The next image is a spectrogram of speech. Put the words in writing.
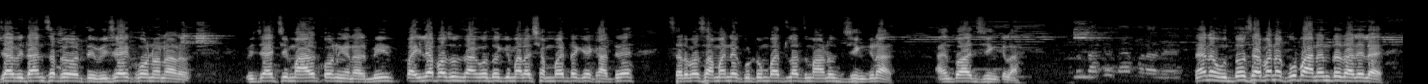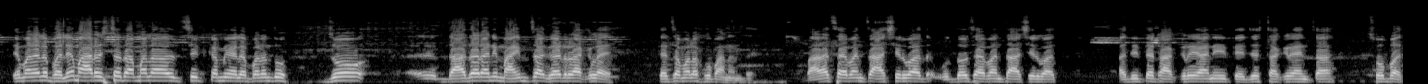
ज्या विधानसभेवरती विजय कोण होणार विजयाची माळ कोण घेणार? मी पहिल्यापासून सांगतो की मला शंभर टक्के खात्री आहे सर्वसामान्य कुटुंबातलाच माणूस जिंकणार आणि तो आज जिंकला. नाही ना उद्धव साहेबांना खूप आनंद झालेला आहे. ते म्हणाले भले महाराष्ट्रात आम्हाला सीट कमी आलं परंतु जो दादर आणि माहीमचा गड राखला आहे त्याचा मला खूप आनंद आहे. बाळासाहेबांचा आशीर्वाद उद्धव साहेबांचा आशीर्वाद आदित्य ठाकरे आणि तेजस ठाकरे यांचा सोबत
